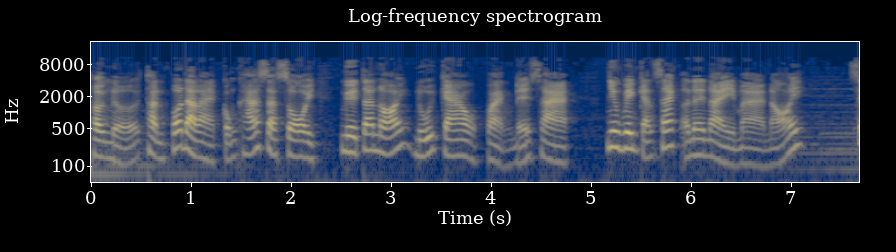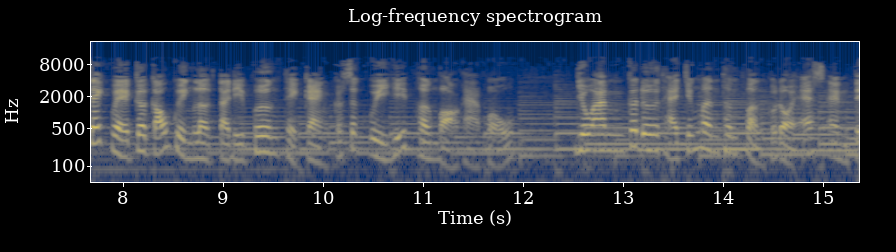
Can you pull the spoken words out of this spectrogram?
Hơn nữa, thành phố Đà Lạt cũng khá xa xôi, người ta nói núi cao, hoàng đế xa. Nhân viên cảnh sát ở nơi này mà nói, xét về cơ cấu quyền lực tại địa phương thì càng có sức uy hiếp hơn bọn Hà Vũ. Dù anh có đưa thẻ chứng minh thân phận của đội SMT,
